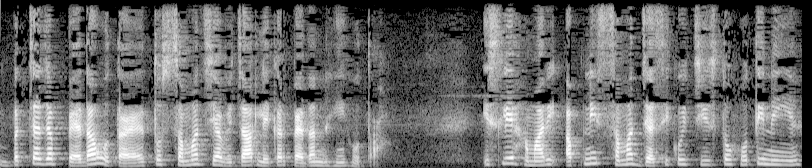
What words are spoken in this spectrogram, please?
बच्चा जब पैदा होता है तो समझ या विचार लेकर पैदा नहीं होता। इसलिए हमारी अपनी समझ जैसी कोई चीज़ तो होती नहीं है।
